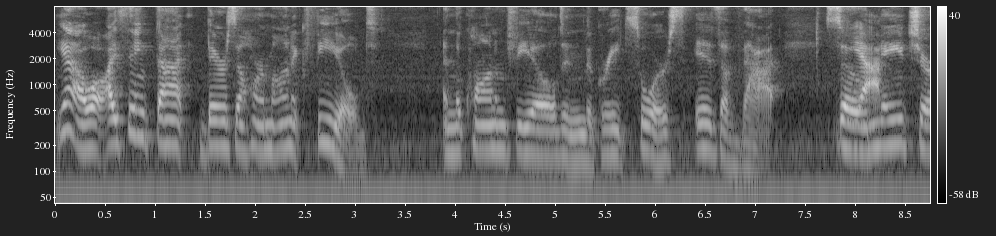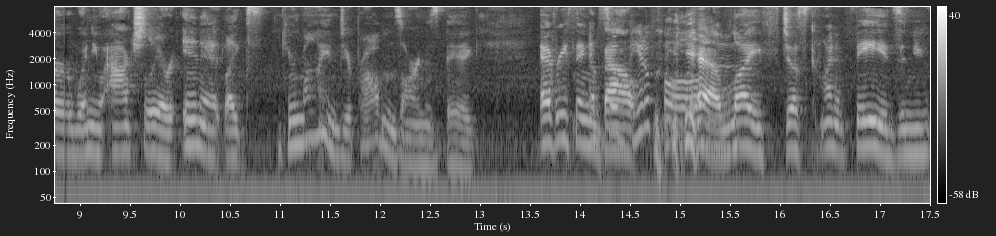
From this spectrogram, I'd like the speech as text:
Yeah, well, I think that there's a harmonic field, and the quantum field and the great source is of that. So, Yeah. nature, when you actually are in it, like your mind, your problems aren't as big. Everything It's so about beautiful. yeah, life just kind of fades, and you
